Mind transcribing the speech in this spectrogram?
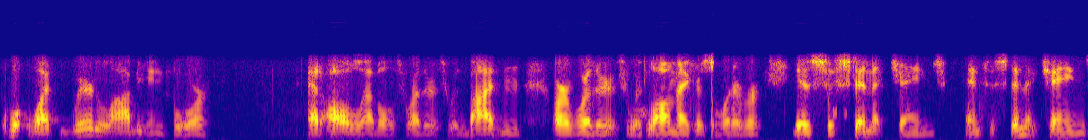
What we're lobbying for at all levels, whether it's with Biden or whether it's with lawmakers or whatever, is systemic change. And systemic change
